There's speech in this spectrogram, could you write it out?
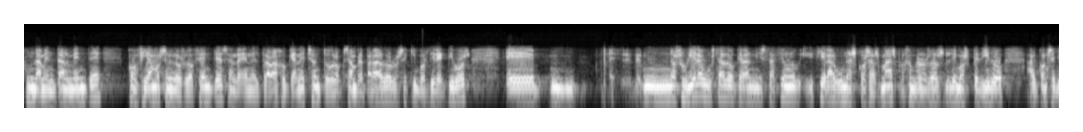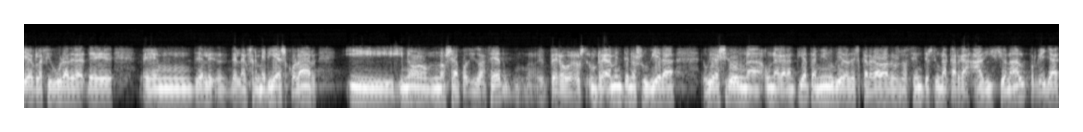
fundamentalmente. Confiamos en los docentes, en, el trabajo que han hecho, en todo lo que se han preparado, los equipos directivos. Eh, nos hubiera gustado que la Administración hiciera algunas cosas más. Por ejemplo, nosotros le hemos pedido al conseller la figura de la, de, em, la enfermería escolar y, no, no, se ha podido hacer, pero realmente nos hubiera, hubiera sido una, garantía, también hubiera descargado a los docentes de una carga adicional, porque ya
